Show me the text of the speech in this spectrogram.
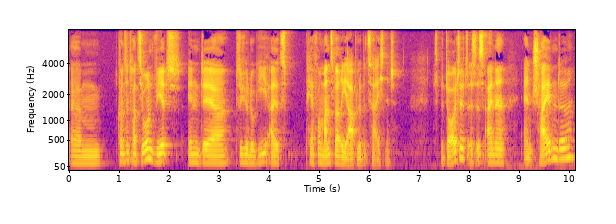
Ähm, Konzentration wird in der Psychologie als Performance-Variable bezeichnet. Das bedeutet, es ist eine entscheidende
